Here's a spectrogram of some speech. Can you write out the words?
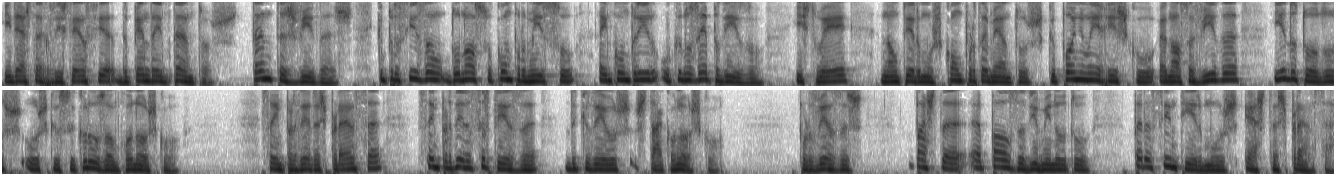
E desta resistência dependem tantos, tantas vidas, que precisam do nosso compromisso em cumprir o que nos é pedido, isto é, não termos comportamentos que ponham em risco a nossa vida e a de todos os que se cruzam conosco. Sem perder a esperança, sem perder a certeza de que Deus está conosco. Por vezes, basta a pausa de um minuto para sentirmos esta esperança.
